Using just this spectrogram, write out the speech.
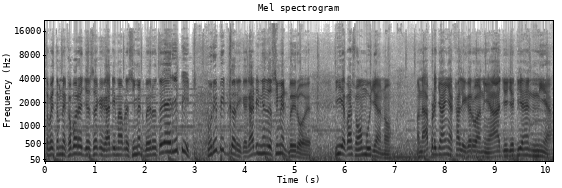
તો ભાઈ, તમને ખબર જ હશે કે ગાડીમાં આપણે સિમેન્ટ ભર્યો તો એ રિપીટ હું રિપીટ કરી કે ગાડીની અંદર સિમેન્ટ ભર્યો હોય. એ પાછો અંબુજાનો. અને આપણે જો અહીંયા ખાલી કરવાની, આ જે જગ્યા છે ને ત્યાં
